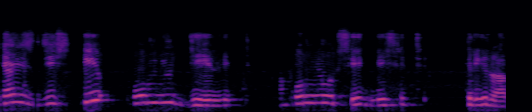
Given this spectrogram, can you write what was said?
Я из десяти помню девять, а помнила все десять три раза.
